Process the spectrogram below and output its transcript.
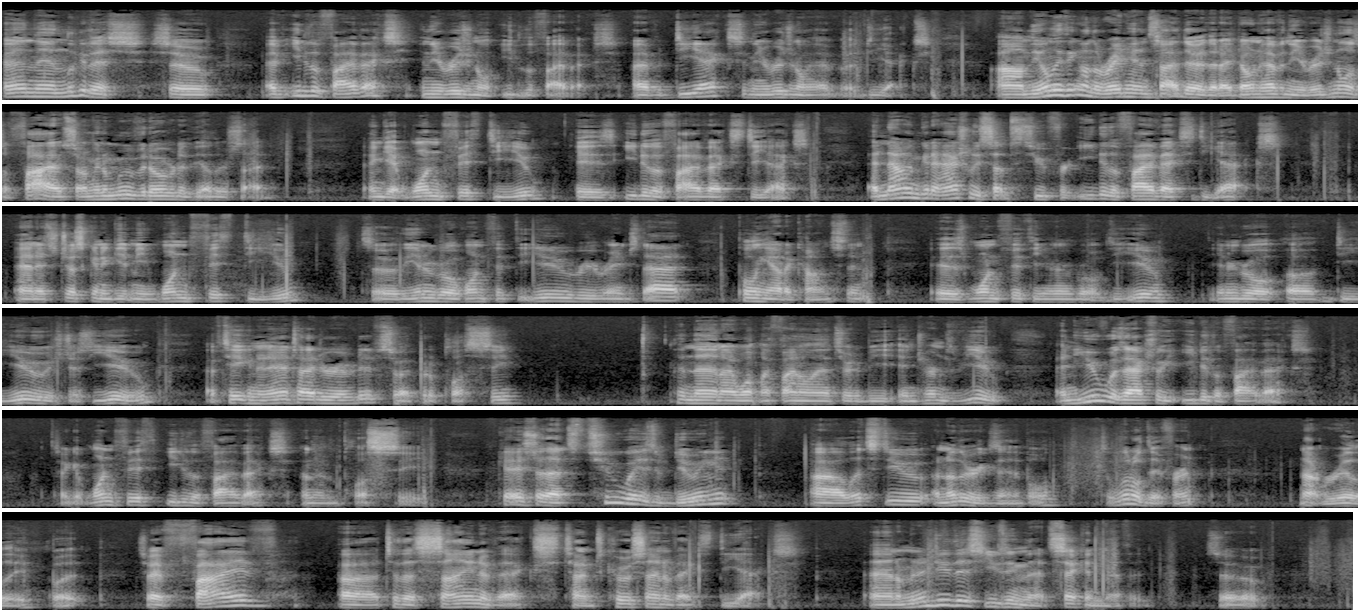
And then look at this. So I have e to the 5x in the original e to the 5x. I have a dx in the original I have a dx. Um, the only thing on the right hand side there that I don't have in the original is a 5, so I'm going to move it over to the other side and get 1 fifth du is e to the 5x dx. And now I'm going to actually substitute for e to the 5x dx and it's just going to give me 1 fifth du. So the integral of 1 fifth du, rearrange that, pulling out a constant, is 1 fifth the integral of du. The integral of du is just u. I've taken an antiderivative, so I put a plus c. And then I want my final answer to be in terms of u. And u was actually e to the 5x. So I get 1 fifth e to the 5x and then plus c. Okay, so that's two ways of doing it. Uh, let's do another example. It's a little different. Not really, but so I have 5 uh, to the sine of x times cosine of x dx. And I'm going to do this using that second method. So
